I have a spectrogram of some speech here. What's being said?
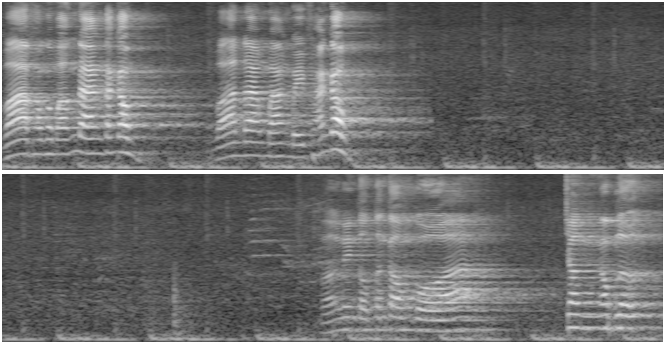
Và phòng công ấn đang tấn công Và anh đang đang bị phản công Vâng liên tục tấn công của Trần Ngọc Lượng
